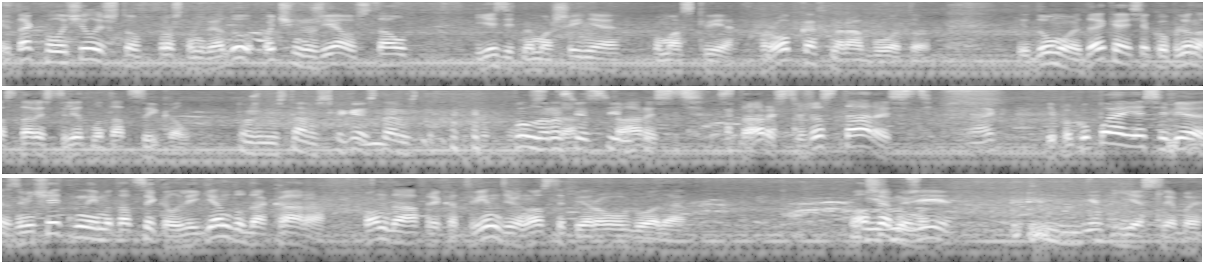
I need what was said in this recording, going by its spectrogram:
И так получилось, что в прошлом году очень уж я устал ездить на машине по Москве в пробках на работу. И думаю, дай-ка я себе куплю на старости лет мотоцикл. Тоже не старость. Какая старость? Полный рассвет сил. Старость. Старость. Уже старость. Так. И покупаю я себе замечательный мотоцикл «Легенду Дакара» Honda Africa Twin 91 года. Не из Волшебный музея. Нет. Если бы.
